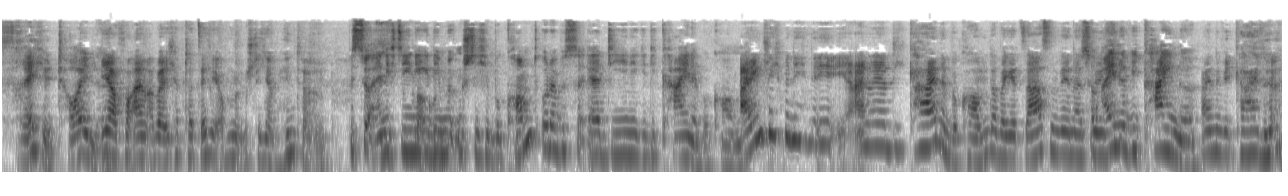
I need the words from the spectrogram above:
Freche Teule. Ja, vor allem, aber ich habe tatsächlich auch Mückenstiche am Hintern. Bist du eigentlich diejenige, die? Mückenstiche bekommt oder bist du eher diejenige, die keine bekommt? Eigentlich bin ich ne- eine, die keine bekommt, aber jetzt saßen wir So natürlich. eine wie keine. Eine wie keine.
